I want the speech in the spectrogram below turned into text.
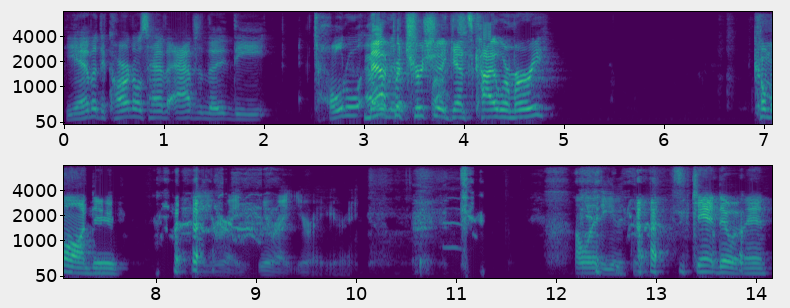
Yeah, but the Cardinals have abs- the the total Matt Patricia against Kyler Murray. Come on, dude. Yeah, you're right. You're right. You're right. You're right. I wanted to give it to you. you can't do it, man.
